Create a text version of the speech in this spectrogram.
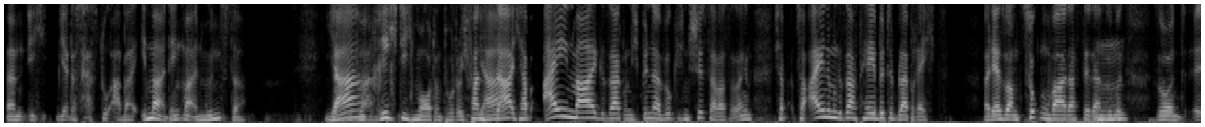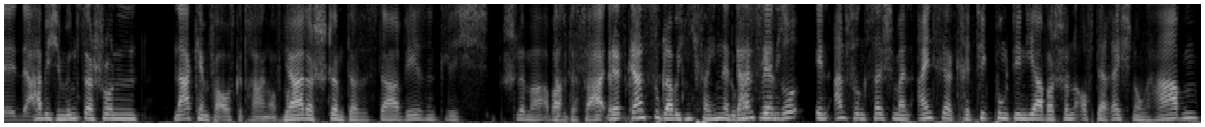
Ähm, ich, ja, das hast du aber immer. Denk mal an Münster. Das ja, war richtig Mord und Tod. Ich fand es Ja. da, ich habe einmal gesagt, und ich bin da wirklich ein Schisser, was das angeht, ich habe zu einem gesagt, hey, bitte bleib rechts. Weil der so am Zucken war, dass der dann Mhm. so mit, so, und äh, da habe ich in Münster schon Nahkämpfe ausgetragen auf dem ja, das stimmt. Das ist da wesentlich schlimmer. Aber Also das war, das, das- kannst du, glaube ich, nicht verhindern. Du das ja wäre nicht, so in Anführungszeichen mein einziger Kritikpunkt, den die aber schon auf der Rechnung haben.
